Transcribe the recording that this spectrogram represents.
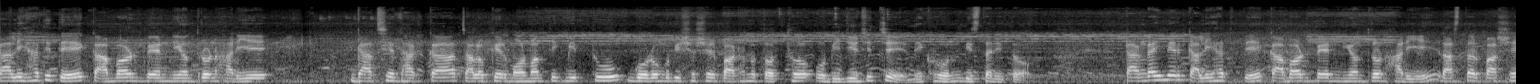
কালিহাতিতে কাবার্ড ভ্যান নিয়ন্ত্রণ হারিয়ে গাছে ধাক্কা, চালকের মর্মান্তিক মৃত্যু, গৌরঙ্গ বিশ্বাসের পাঠানো তথ্য ও ভিডিও চিত্রে দেখুন বিস্তারিত। টাঙ্গাইলের কালিহাতিতে কাবার্ড ভ্যান নিয়ন্ত্রণ হারিয়ে রাস্তার পাশে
